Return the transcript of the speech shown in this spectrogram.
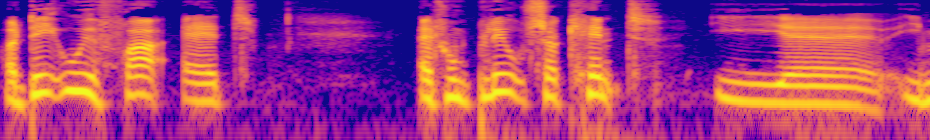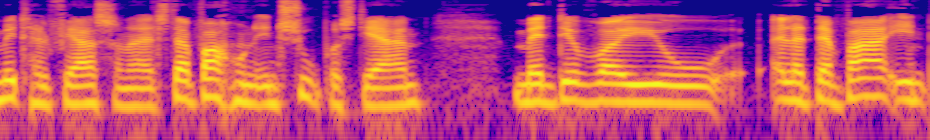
Og det er ud fra, at, at hun blev så kendt i, øh, i midt-70'erne. Altså, der var hun en superstjerne. Men det var jo... Eller der var en,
